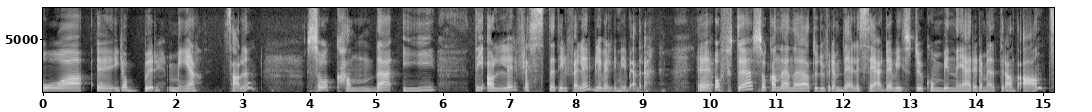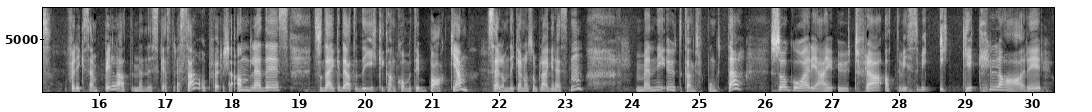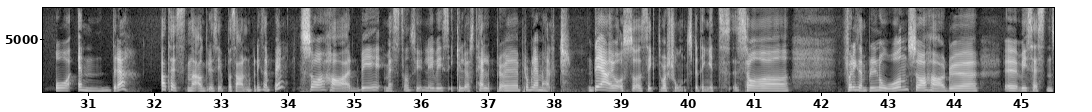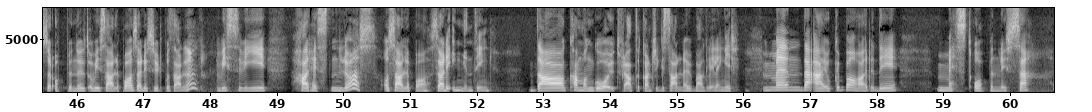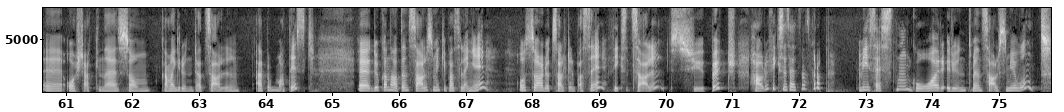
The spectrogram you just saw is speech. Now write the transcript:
og eh, jobber med salen, så kan det i de aller fleste tilfeller bli veldig mye bedre. Eh, ofte så kan det hende at du fremdeles ser det hvis du kombinerer det med et eller annet annet. F.eks. at mennesket er stressa, oppfører seg annerledes. Så det er ikke det at de ikke kan komme tilbake igjen selv om det ikke er noe som plager hesten. Men i utgangspunktet så går jeg ut fra at hvis vi ikke klarer å endre at hesten er aggressiv på salen, f.eks., så har vi mest sannsynligvis ikke løst hele problemet helt. Det er jo også situasjonsbetinget. Så for eksempel noen så har du eh, Hvis hesten står oppunder og vi saler på, så er de sur på salen. Hvis vi har hesten løs og saler på, så er det ingenting. Da kan man gå ut fra at kanskje ikke salen er ubehagelig lenger. Men det er jo ikke bare de mest åpenlyse eh, årsakene som kan være grunnen til at salen er problematisk. Eh, du kan ha hatt en sal som ikke passer lenger, og så har du et saltilpasser. Fikset salen. Supert. Har du fikset hestens kropp? Hvis hesten går rundt med en sal som gjør vondt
